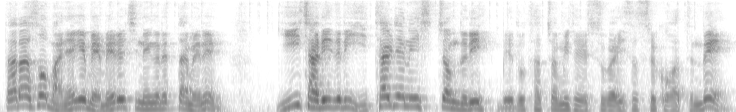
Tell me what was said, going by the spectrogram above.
따라서 만약에 매매를 진행을 했다면은 이 자리들이 이탈되는 시점들이 매도 타점이 될 수가 있었을 것 같은데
